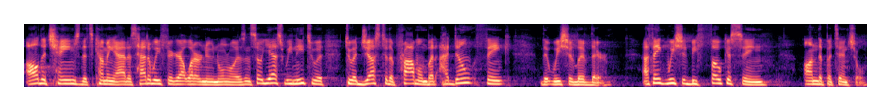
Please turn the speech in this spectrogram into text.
all the change that's coming at us? How do we figure out what our new normal is? And so yes, we need to to adjust to the problem, but I don't think that we should live there. I think we should be focusing on the potential,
